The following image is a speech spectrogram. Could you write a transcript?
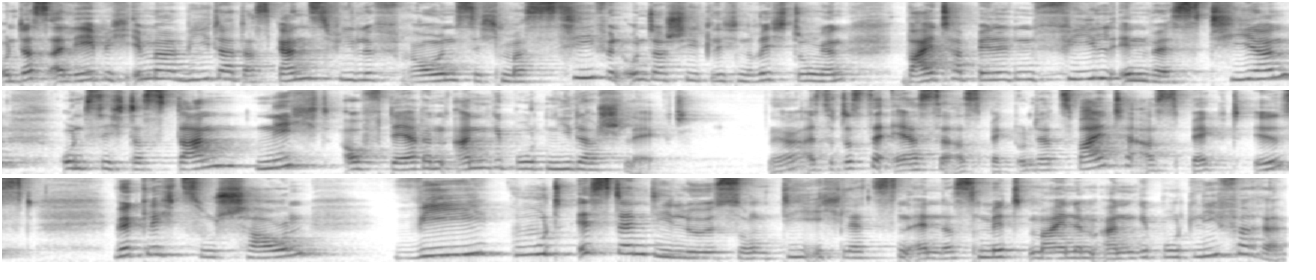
Und das erlebe ich immer wieder, dass ganz viele Frauen sich massiv in unterschiedlichen Richtungen weiterbilden, viel investieren und sich das dann nicht auf deren Angebot niederschlägt. Ja, also das ist der erste Aspekt. Und der zweite Aspekt ist, wirklich zu schauen, wie gut ist denn die Lösung, die ich letzten Endes mit meinem Angebot liefere?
